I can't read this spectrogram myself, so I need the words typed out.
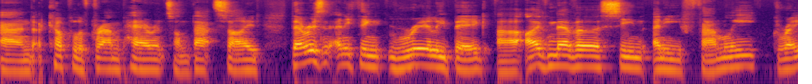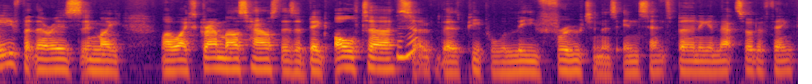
and a couple of grandparents on that side. There isn't anything really big. Uh, I've never seen any family grave, but there is in my my wife's grandma's house. There's a big altar, so there's people will leave fruit and there's incense burning and that sort of thing.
